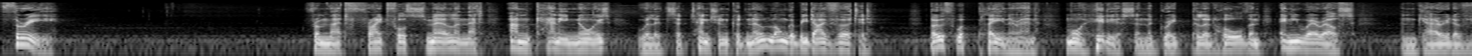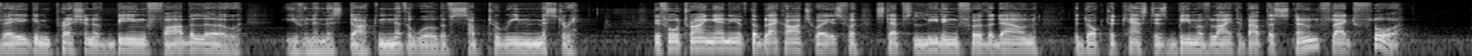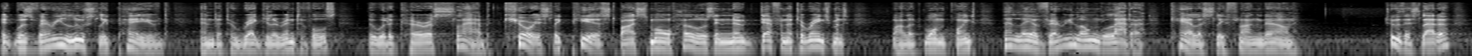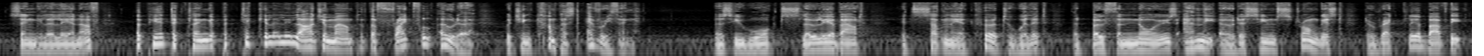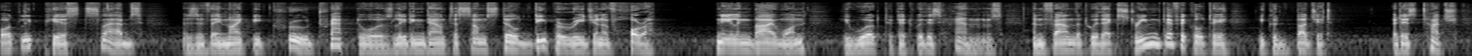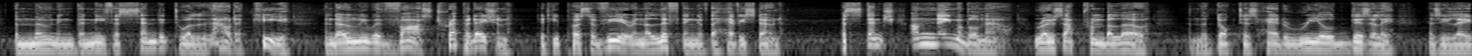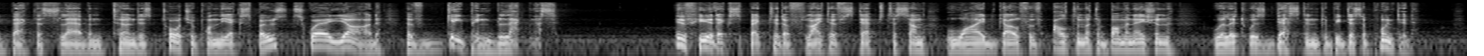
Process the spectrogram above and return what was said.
3. From that frightful smell and that uncanny noise, Willett's attention could no longer be diverted. Both were plainer and more hideous in the great pillared hall than anywhere else, and carried a vague impression of being far below, even in this dark netherworld of subterrene mystery. Before trying any of the black archways for steps leading further down, the doctor cast his beam of light about the stone flagged floor. It was very loosely paved, and at irregular intervals there would occur a slab curiously pierced by small holes in no definite arrangement, while at one point there lay a very long ladder carelessly flung down. To this ladder, singularly enough, appeared to cling a particularly large amount of the frightful odor which encompassed everything. As he walked slowly about, it suddenly occurred to Willett that both the noise and the odor seemed strongest directly above the oddly pierced slabs, as if they might be crude trapdoors leading down to some still deeper region of horror. Kneeling by one, he worked at it with his hands and found that with extreme difficulty he could budge it. At his touch, the moaning beneath ascended to a louder key, and only with vast trepidation did he persevere in the lifting of the heavy stone. A stench unnameable now rose up from below, and the doctor's head reeled dizzily as he laid back the slab and turned his torch upon the exposed square yard of gaping blackness. If he had expected a flight of steps to some wide gulf of ultimate abomination, Willett was destined to be disappointed.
